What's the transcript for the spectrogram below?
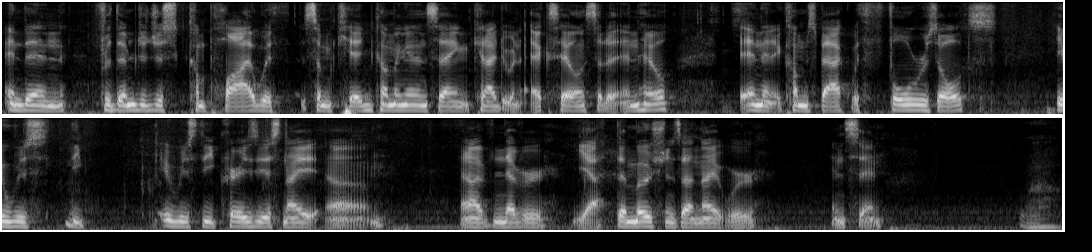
And then for them to just comply with some kid coming in and saying, can I do an exhale instead of inhale? And then it comes back with full results. It was the it was the craziest night. Um, and I've never, yeah, the emotions that night were insane. Wow.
